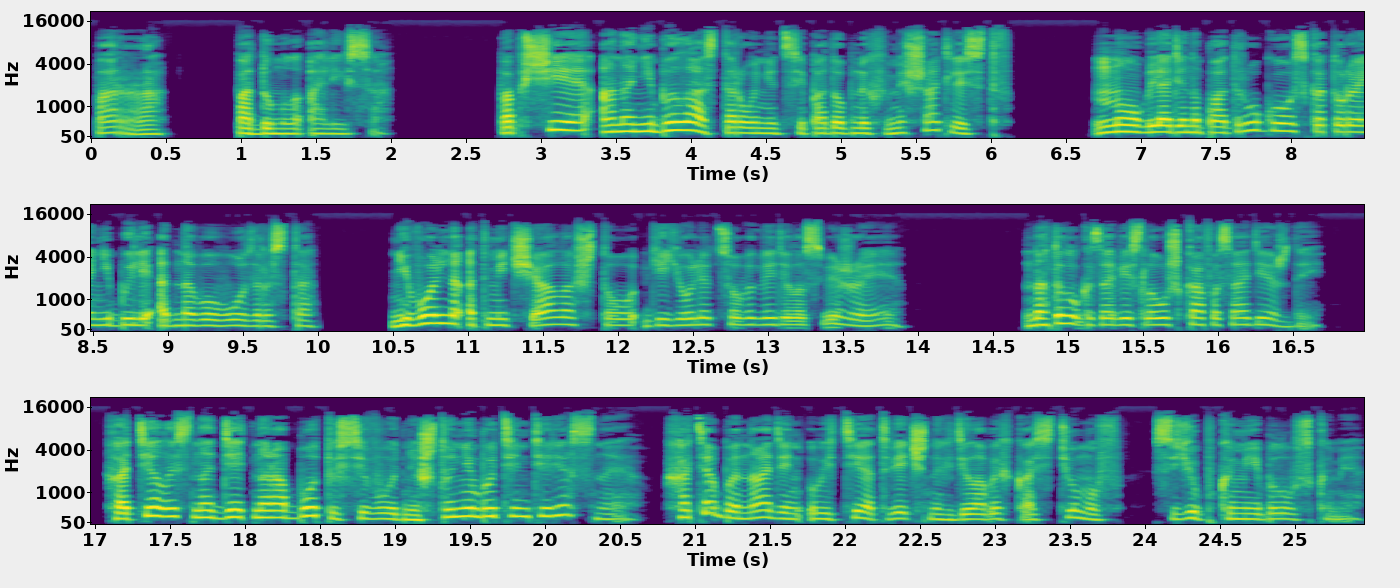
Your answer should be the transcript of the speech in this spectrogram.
пора, подумала Алиса. Вообще, она не была сторонницей подобных вмешательств, но, глядя на подругу, с которой они были одного возраста, невольно отмечала, что ее лицо выглядело свежее. Надолго зависла у шкафа с одеждой. Хотелось надеть на работу сегодня что-нибудь интересное, хотя бы на день уйти от вечных деловых костюмов с юбками и блузками.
